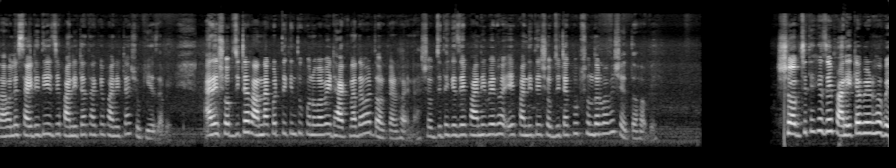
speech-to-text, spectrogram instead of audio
তাহলে সাইডে দিয়ে যে পানিটা থাকে পানিটা শুকিয়ে যাবে। আর এই সবজিটা রান্না করতে কিন্তু কোনোভাবেই ঢাকনা দেওয়ার দরকার হয় না। সবজি থেকে যে পানি বের হয়, এই পানিতে সবজিটা খুব সুন্দরভাবে সেদ্ধ হবে। সবজি থেকে যে পানিটা বের হবে,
